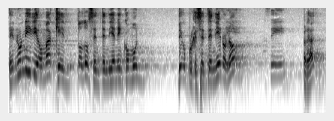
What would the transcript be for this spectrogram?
En un idioma que todos entendían en común. Digo, porque se entendieron, ¿no? Sí. ¿Verdad?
